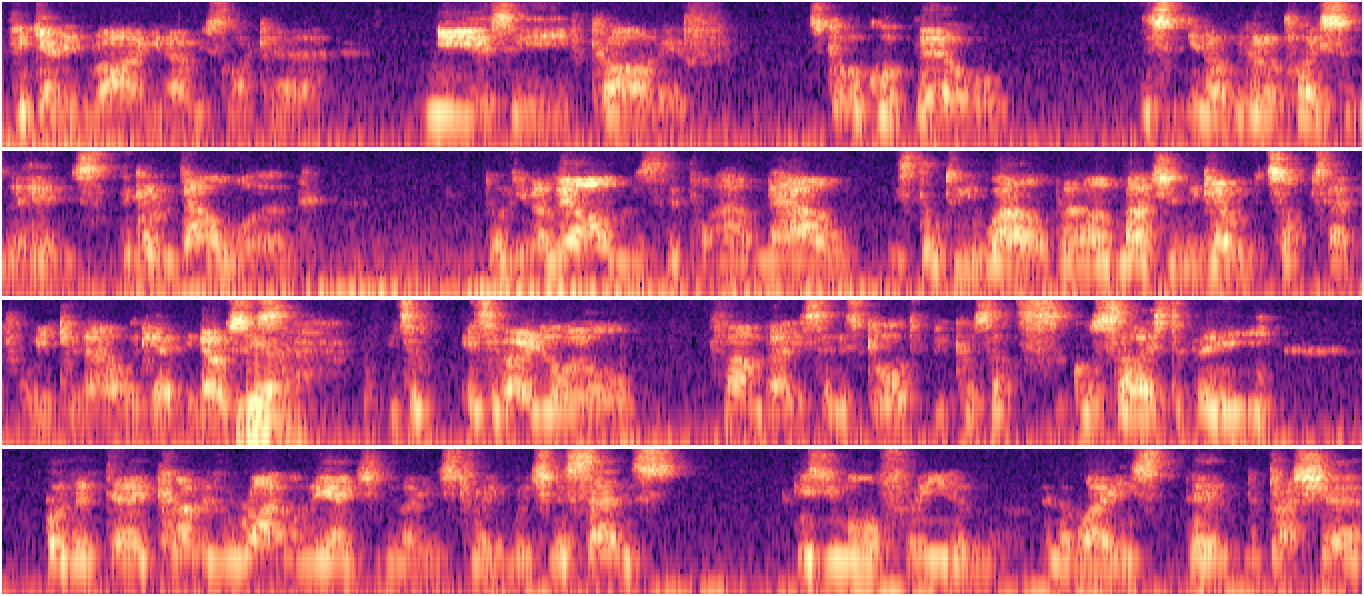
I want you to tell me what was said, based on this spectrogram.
if you get it right, you know, it's like a New Year's Eve Cardiff. It's got a good bill. This, you know, they're going to play some of the hits. They're going to that'll work. But you know, the albums they put out now, they still do well. But I imagine they go in the top ten for week and out again. You know, so Yeah. it's, it's a it's a very loyal fan base, and it's good because that's a good size to be. But they're they're kind of right on the edge of the mainstream, which in a sense gives you more freedom in a way. It's The, the pressure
